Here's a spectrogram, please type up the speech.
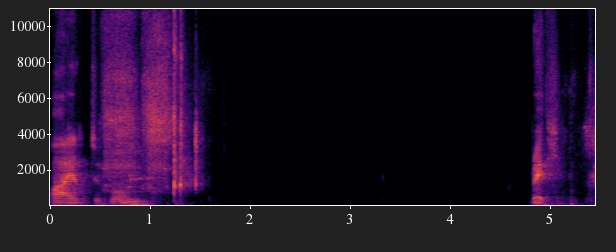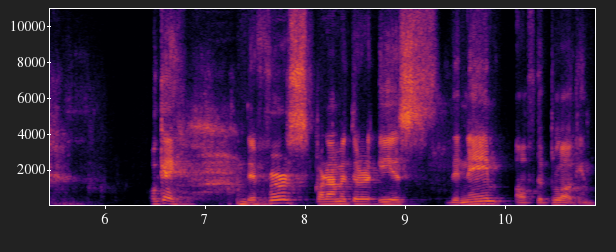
file to run. Ready. Okay, the first parameter is the name of the plugin,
